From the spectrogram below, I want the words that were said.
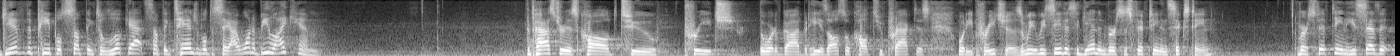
Give the people something to look at, something tangible to say, I want to be like him. The pastor is called to preach the Word of God, but he is also called to practice what he preaches. We, we see this again in verses 15 and 16. Verse 15, he says it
